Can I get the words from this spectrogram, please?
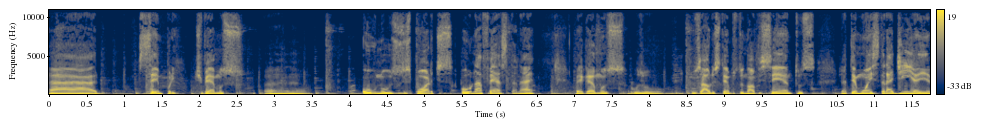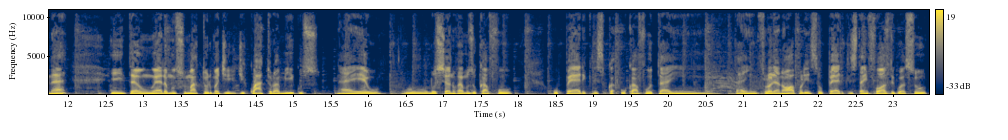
ah, sempre tivemos ah, ou nos esportes ou na festa, né? Pegamos o- os áureos tempos do 900, já temos uma estradinha aí, né? Então éramos uma turma de, de quatro amigos, né? Eu, o Luciano Ramos, o Cafu, o Péricles, o Ca- o Cafu tá em, tá em Florianópolis, o Péricles tá em Foz do Iguaçu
